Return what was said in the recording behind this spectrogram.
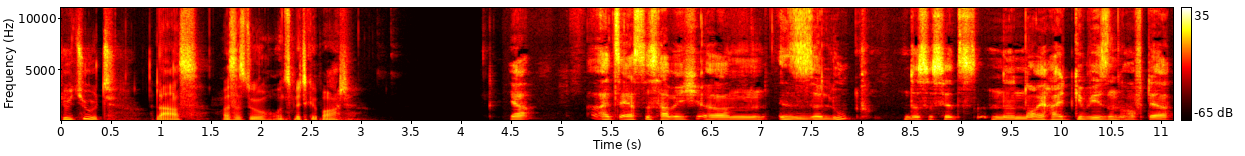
Gut, gut. Lars, was hast du uns mitgebracht? Ja, als erstes habe ich ähm, The Loop. Das ist jetzt eine Neuheit gewesen auf der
